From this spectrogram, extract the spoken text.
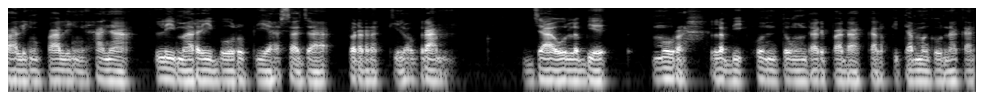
paling-paling hanya Rp5.000 saja per kilogram. Jauh lebih murah, lebih untung daripada kalau kita menggunakan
